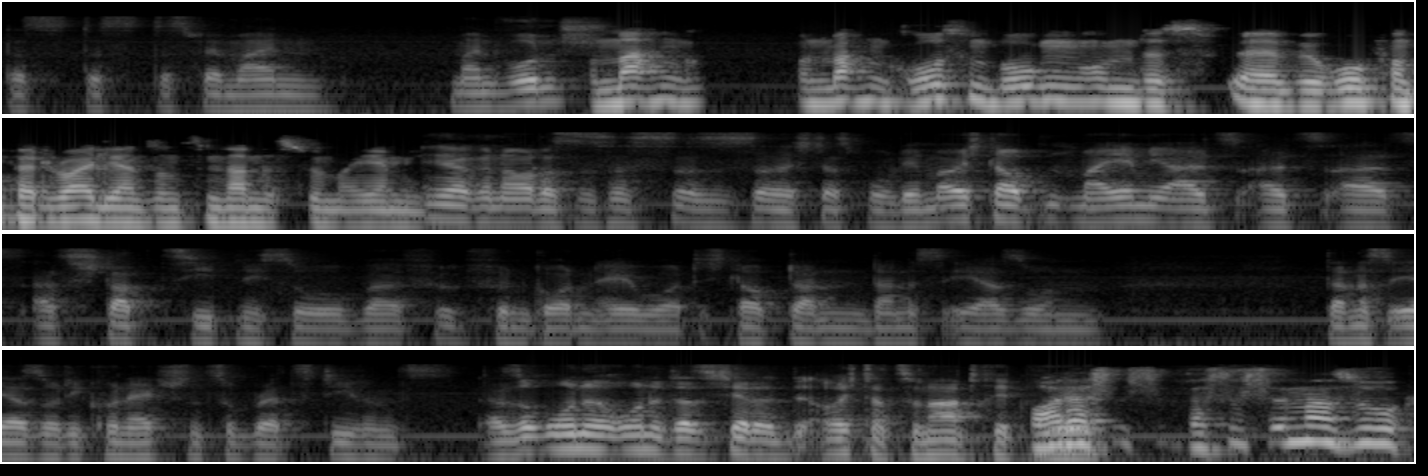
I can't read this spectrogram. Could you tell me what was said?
Das, das, das wäre mein, mein Wunsch. Und machen, und machen großen Bogen um das äh, Büro von Pat Riley, ansonsten landest du in Miami. Ja, genau, das ist, das, das ist echt das Problem. Aber ich glaube, Miami als, als, als, als Stadt zieht nicht so bei, für, für einen Gordon Hayward. Ich glaube, dann, dann ist eher so ein dann ist eher so die Connection zu Brad Stevens. Also ohne, ohne dass ich ja euch dazu nahe treten will. Oh, das ist, das ist immer so,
